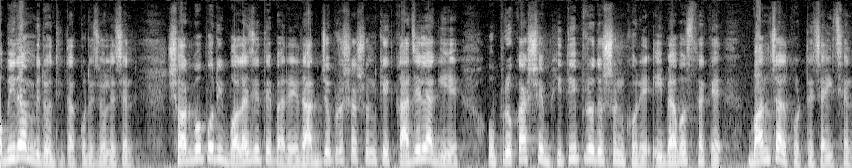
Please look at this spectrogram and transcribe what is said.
অবিরাম বিরোধিতা করে চলেছেন। সর্বোপরি বলা যেতে পারে, রাজ্য প্রশাসনকে কাজে লাগিয়ে ও প্রকাশ্যে ভীতি প্রদর্শন করে এই ব্যবস্থাকে বানচাল করতে চাইছেন।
